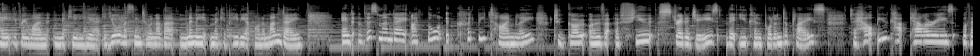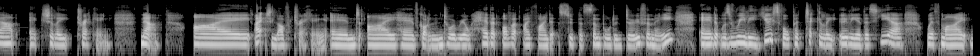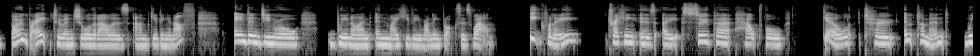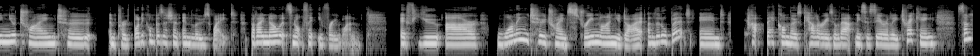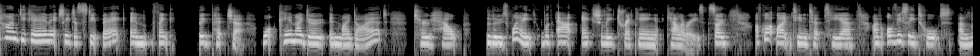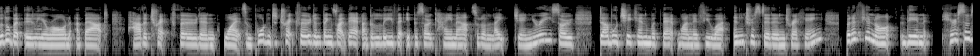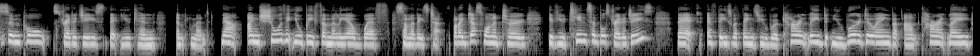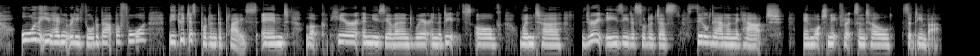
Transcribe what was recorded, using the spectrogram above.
Hey everyone, Mikki here. You're listening to another mini Mikkipedia on a Monday. And this Monday, I thought it could be timely to go over a few strategies that you can put into place to help you cut calories without actually tracking. Now, I I actually love tracking and I have gotten into a real habit of it. I find it super simple to do for me and it was really useful particularly earlier this year with my bone break to ensure that I was um, getting enough and in general when I'm in my heavy running blocks as well. Equally, tracking is a super helpful skill to implement when you're trying to improve body composition and lose weight. But I know it's not for everyone. If you are wanting to try and streamline your diet a little bit and cut back on those calories without necessarily tracking, sometimes you can actually just step back and think big picture. What can I do in my diet to help lose weight without actually tracking calories. So, I've got like 10 tips here. I've obviously talked a little bit earlier on about how to track food and why it's important to track food and things like that. I believe that episode came out sort of late January. So, double check in with that one if you are interested in tracking. But if you're not, then here are some simple strategies that you can implement. Now, I'm sure that you'll be familiar with some of these tips, but I just wanted to give you 10 simple strategies that if these were things you were currently you were doing but aren't currently or that you hadn't really thought about before, that you could just put into place. And look, here in New Zealand, we're in the depths of winter. It's very easy to sort of just settle down on the couch and watch Netflix until September.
